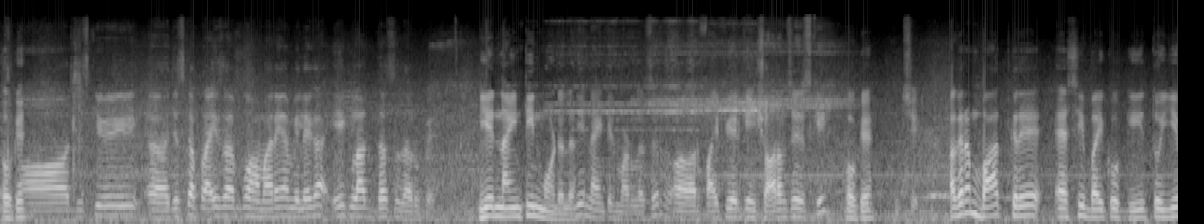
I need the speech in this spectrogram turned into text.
Okay. और जिसकी जिसका प्राइस आपको हमारे यहाँ मिलेगा एक लाख दस हज़ार रुपये ये 19 मॉडल है। ये 19 मॉडल है सर और फाइव ईयर की इंश्योरेंस है इसकी। ओके जी। अगर हम बात करें ऐसी बाइकों की तो ये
